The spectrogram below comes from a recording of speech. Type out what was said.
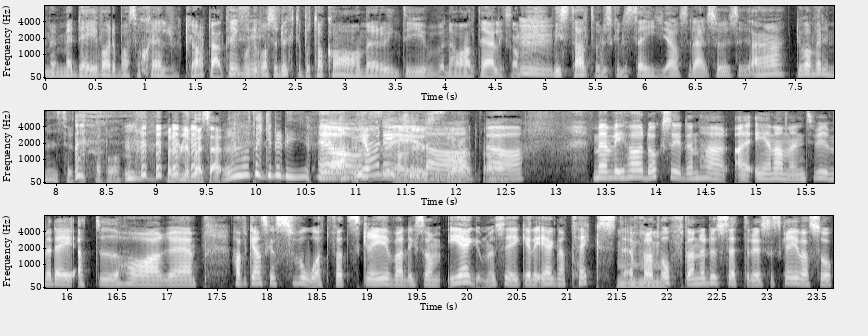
Men med dig var det bara så självklart allting och du Precis. var så duktig på att ta kameror och intervjuerna och allt det här liksom. Visste allt vad du skulle säga och sådär. Så, så ja, det var väldigt mysigt att titta på. och då blir man så här, "Åh, vad tänker du det? Ja, ja men det Ja, är det är klart. så glad. Ja. Men vi hörde också i den här, eh, i en annan intervju med dig att du har eh, haft ganska svårt för att skriva liksom egen musik eller egna texter. Mm. För att ofta när du sätter dig och ska skriva så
